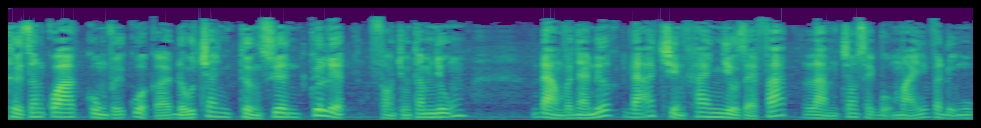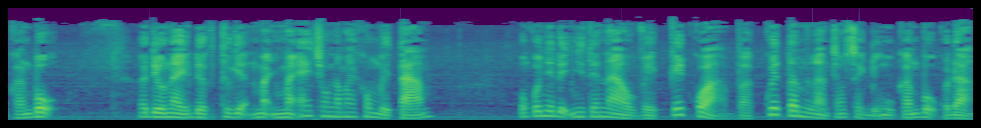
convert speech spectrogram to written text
thời gian qua cùng với cuộc à, đấu tranh thường xuyên quyết liệt phòng chống tham nhũng, Đảng và Nhà nước đã triển khai nhiều giải pháp làm trong sạch bộ máy và đội ngũ cán bộ. À, điều này được thực hiện mạnh mẽ trong năm 2018 Ông có nhận định như thế nào về kết quả và quyết tâm làm trong sạch đội ngũ cán bộ của Đảng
